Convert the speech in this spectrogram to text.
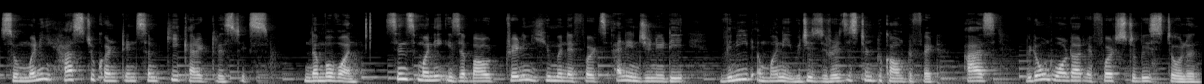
So money has to contain some key characteristics. Number 1. Since money is about trading human efforts and ingenuity, we need a money which is resistant to counterfeit as we don't want our efforts to be stolen.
